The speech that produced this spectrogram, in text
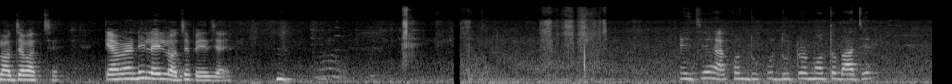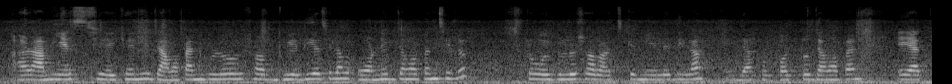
লজ্জা পাচ্ছে। ক্যামেরা নিলে এই লজ্জা পেয়ে যায়। এই যে এখন দুপুর দুটোর মতো বাজে, আর আমি এসছি এইখানে, জামা প্যান্টগুলো সব ধুয়ে দিয়েছিলাম, অনেক জামা প্যান্ট ছিল, তো ওইগুলো সব আজকে মেলে দিলাম। দেখো কত জামা প্যান্ট। এই এত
